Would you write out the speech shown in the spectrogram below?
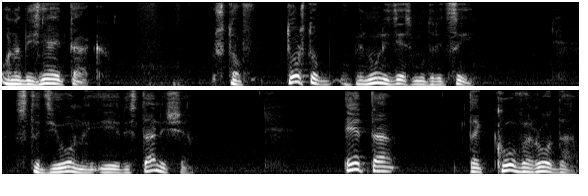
он объясняет так, что то, что упомянули здесь мудрецы – стадионы и ресталища, это такого рода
